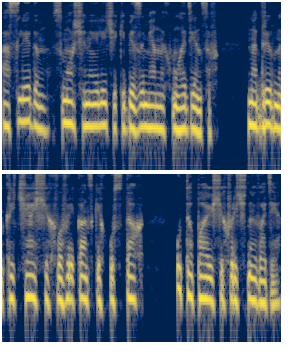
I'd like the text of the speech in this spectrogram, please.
а следом сморщенные личики безымянных младенцев, надрывно кричащих в африканских кустах — утопающих в речной воде.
